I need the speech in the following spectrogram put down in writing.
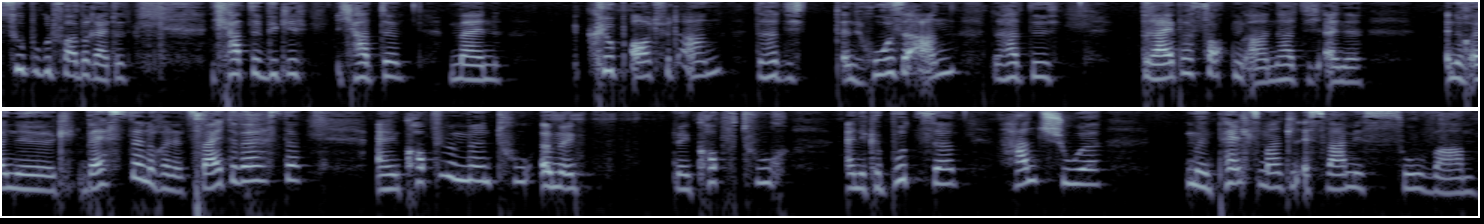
super gut vorbereitet. Ich hatte wirklich, ich hatte mein Club-Outfit an, dann hatte ich eine Hose an, dann hatte ich drei Paar Socken an, dann hatte ich eine, noch eine Weste, noch eine zweite Weste, einen Kopf über mein, Tuch, äh, mein, mein Kopftuch, eine Kapuze, Handschuhe, mein Pelzmantel. Es war mir so warm.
